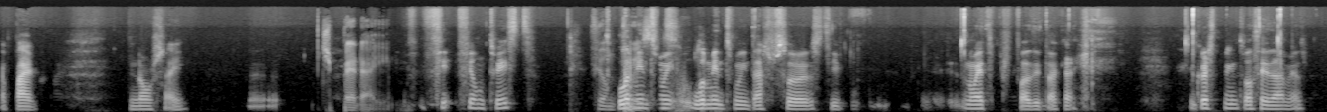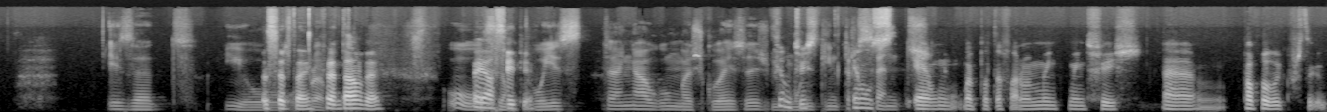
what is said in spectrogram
apago. Não sei. Espera aí. Fi- Film Twist? Filme Lamento, Twist. mui- lamento muito às pessoas, tipo, não é de propósito, ok? Eu gosto muito de você dar mesmo. Exato. E o Acertei. Pronto, estão a ver. O ao filme sítio. Twist tem algumas coisas Filme muito Twist É, um, interessantes. é uma plataforma muito, muito fixe. ahm, para o público português,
